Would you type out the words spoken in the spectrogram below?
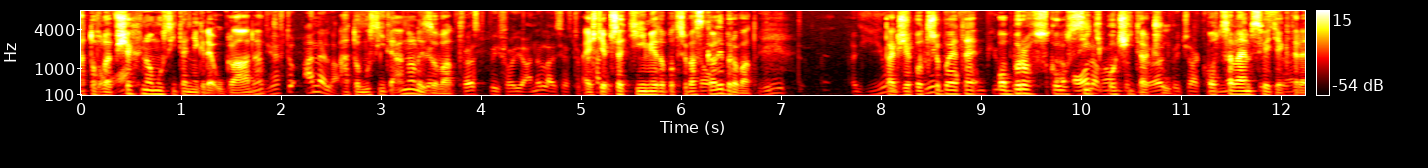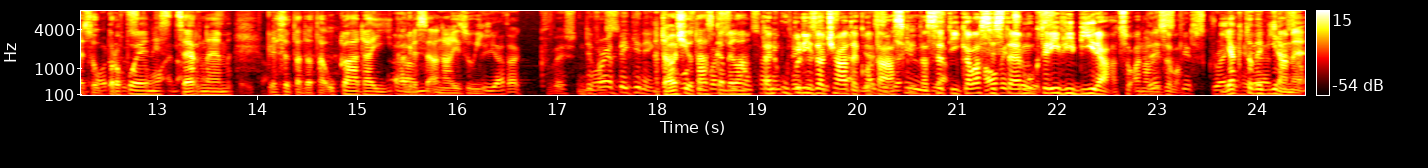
A tohle všechno musíte někde ukládat a to musíte analyzovat. A ještě předtím je to potřeba skalibrovat. Takže potřebujete obrovskou síť počítačů po celém světě, které jsou propojeny s CERNem, kde se ta data ukládají a kde se analyzují. A další otázka byla... Ten úplný začátek otázky, ta se týkala systému, který vybírá, co analyzovat. Jak to vybíráme?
